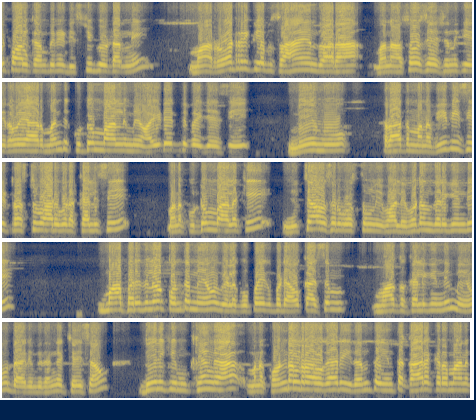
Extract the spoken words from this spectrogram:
ఐపాల్ కంపెనీ డిస్ట్రిబ్యూటర్ని మా రోటరీ క్లబ్ సహాయం ద్వారా మన అసోసియేషన్కి ఇరవై ఆరు మంది కుటుంబాలని మేము ఐడెంటిఫై చేసి మేము తర్వాత మన విబిసి ట్రస్ట్ వారు కూడా కలిసి మన కుటుంబాలకి నిత్యావసర వస్తువులు ఇవాళ ఇవ్వడం జరిగింది. మా పరిధిలో కొంత మేము వీళ్ళకు ఉపయోగపడే అవకాశం మాకు కలిగింది. మేము దాని విధంగా చేశాం. దీనికి ముఖ్యంగా మన కొండలరావు గారు ఇదంతా ఇంత కార్యక్రమాన్ని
